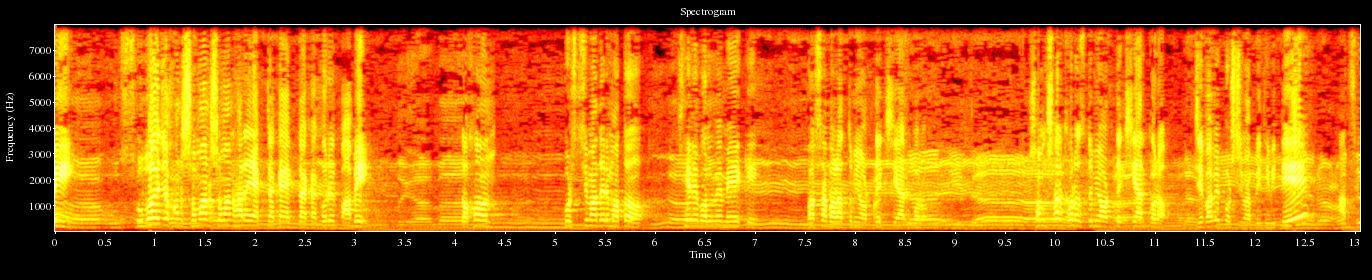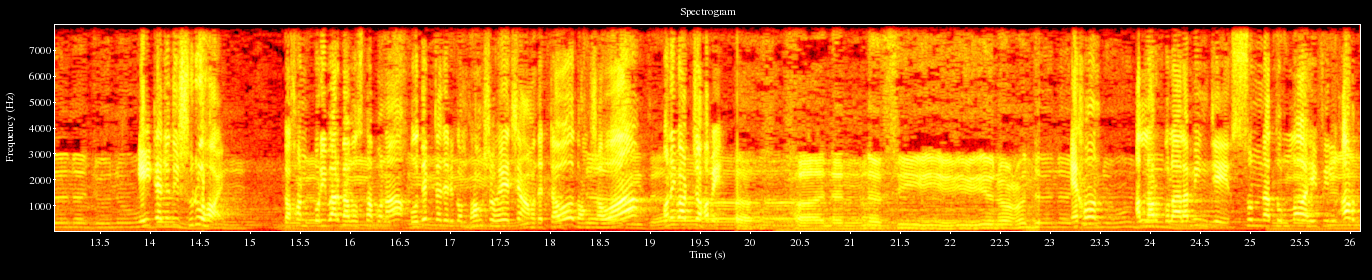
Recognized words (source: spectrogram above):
মেয়ে উভয় যখন সমান সমান হারে এক টাকা এক টাকা করে পাবে, তখন পশ্চিমাদের মতো ছেলে বলবে মেয়েকে, বাসা ভাড়া তুমি অর্ধেক শেয়ার করো। সংসার খরচ তুমি অর্ধেক শেয়ার করো। যেভাবে পশ্চিমা পৃথিবীতে এইটা যদি শুরু হয়, তখন পরিবার ব্যবস্থাপনা ওদেরটা যেরকম ধ্বংস হয়েছে, আমাদেরটাও ধ্বংস হওয়া অনিবার্য হবে। এখন আল্লাহ রাব্বুল আলামিন যে সুন্নাতুল্লাহি ফিল আরদ,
